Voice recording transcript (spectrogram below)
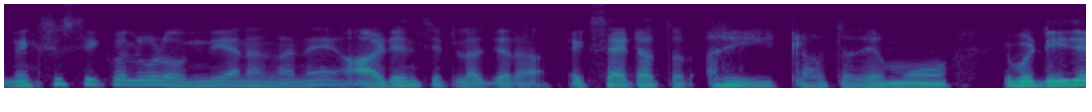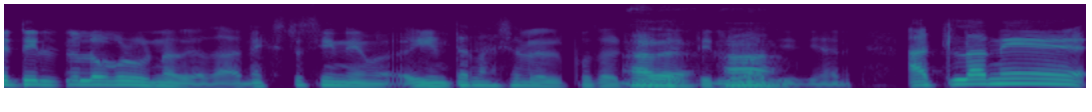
నెక్స్ట్ సీక్వెల్ కూడా ఉంది అనగానే ఆడియన్స్ ఇట్లా జర ఎక్సైట్ అవుతారు. అరే ఇట్లా అవుతుందేమో. ఇప్పుడు డీజే టిల్లులో కూడా ఉన్నది కదా. నెక్స్ట్ సీన్ ఏమో. ఇంటర్నేషనల్ వెళ్ళిపోతాడు. అది ఇది అని. అట్లానే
